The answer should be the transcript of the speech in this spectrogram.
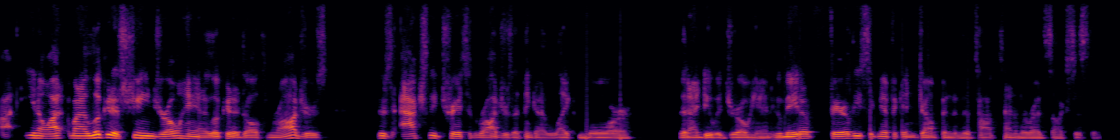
I, you know, I, when I look at a Shane Drohan, I look at a Dalton Rogers. There's actually traits with Rogers I think I like more than I do with Drohan, who made a fairly significant jump into the top ten of the Red Sox system.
